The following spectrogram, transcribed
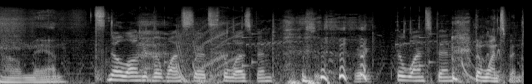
Oh man, It's no longer the once, though. It's the husband. the once been. the one'sman.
